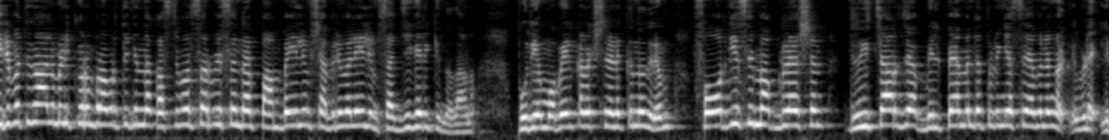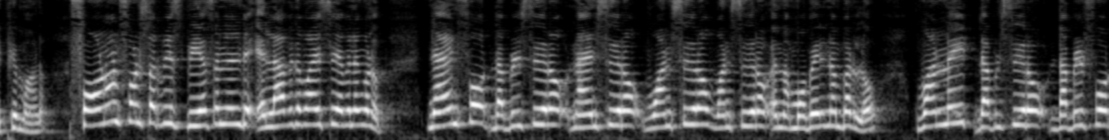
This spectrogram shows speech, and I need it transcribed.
ഇരുപത്തിനാല് മണിക്കൂറും പ്രവർത്തിക്കുന്ന കസ്റ്റമർ സർവീസ് സെന്റർ പമ്പയിലും ശബരിമലയിലും സജ്ജീകരിക്കുന്നതാണ്. പുതിയ മൊബൈൽ കണക്ഷൻ എടുക്കുന്നതിനും four G SIM upgration recharge bill payment തുടങ്ങിയ സേവനങ്ങൾ ഇവിടെ ലഭ്യമാണ്. Phone on phone service B S N എല്ലിന്റെ എല്ലാവിധമായ സേവനങ്ങളും nine four double zero nine zero one zero one zero എന്ന മൊബൈൽ നമ്പറിലോ one eight double zero double four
